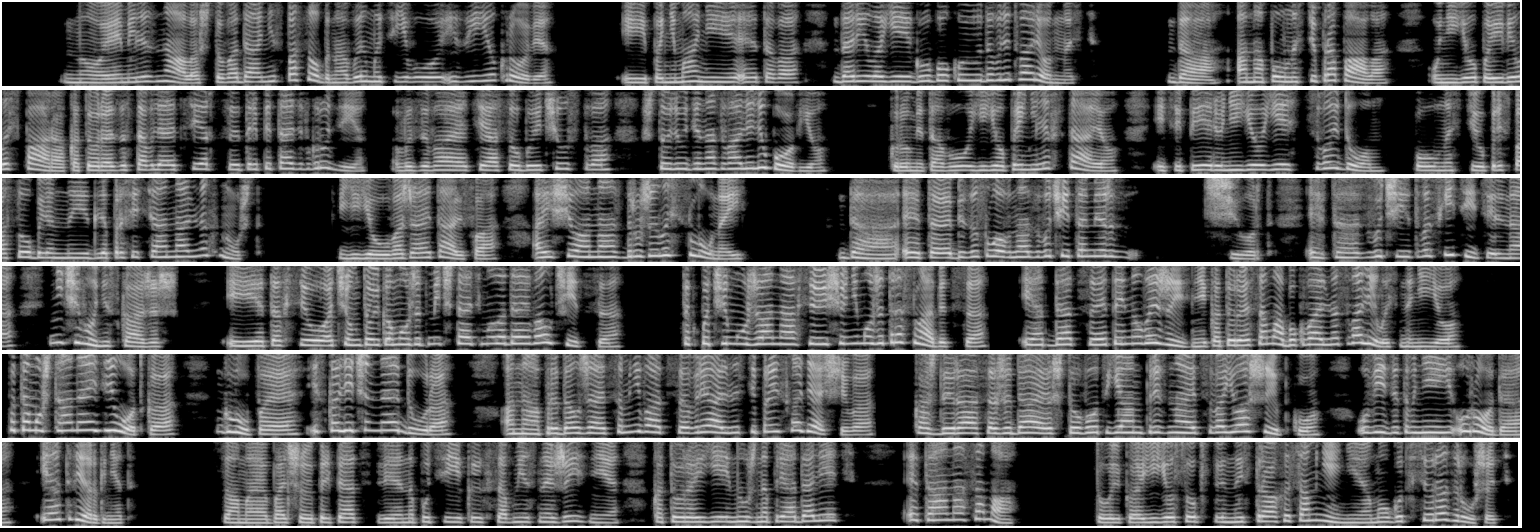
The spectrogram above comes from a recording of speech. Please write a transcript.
Но Эмили знала, что вода не способна вымыть его из ее крови, и понимание этого дарило ей глубокую удовлетворенность. Да, она полностью пропала, у нее появилась пара, которая заставляет сердце трепетать в груди, вызывая те особые чувства, что люди назвали любовью. Кроме того, ее приняли в стаю, и теперь у нее есть свой дом, полностью приспособленный для профессиональных нужд. Ее уважает Альфа, а еще она сдружилась с Луной. Да, это, безусловно, звучит омерз... Черт, это звучит восхитительно, ничего не скажешь. И это все, о чем только может мечтать молодая волчица. Так почему же она все еще не может расслабиться и отдаться этой новой жизни, которая сама буквально свалилась на нее? Потому что она идиотка, глупая, искалеченная дура. Она продолжает сомневаться в реальности происходящего каждый раз ожидая, что вот Ян признает свою ошибку, увидит в ней урода и отвергнет. Самое большое препятствие на пути к их совместной жизни, которое ей нужно преодолеть, это она сама. Только ее собственный страх и сомнения могут все разрушить.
